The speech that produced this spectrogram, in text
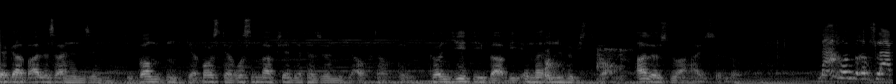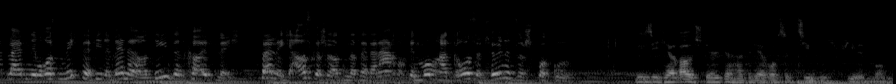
ergab alles einen Sinn. Die Bomben, der Boss der Russenmafia, der persönlich auftauchte. Konjeti war wie immer in Höchstform. Alles nur heiße Luft. Nach unserem Schlag bleiben dem Russen nicht mehr viele Männer und die sind käuflich. Völlig ausgeschlossen, dass er danach noch den Mumm hat, große Töne zu spucken. Wie sich herausstellte, hatte der Russe ziemlich viel Mumm.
